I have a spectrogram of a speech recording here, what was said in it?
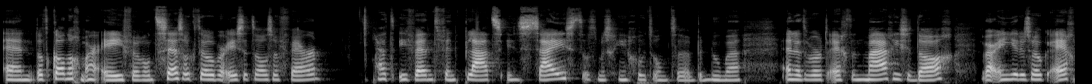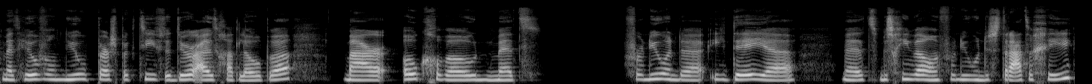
En dat kan nog maar even, want 6 oktober is het al zover. Het event vindt plaats in Zeist. Dat is misschien goed om te benoemen. En het wordt echt een magische dag. Waarin je dus ook echt met heel veel nieuw perspectief de deur uit gaat lopen. Maar ook gewoon met vernieuwende ideeën, met misschien wel een vernieuwende strategie.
